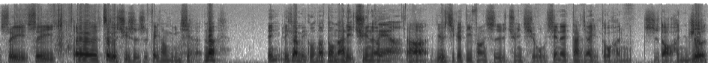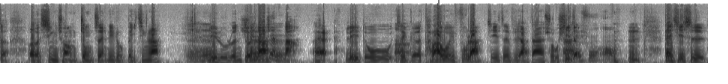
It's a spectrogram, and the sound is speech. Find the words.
所以所以呃这个趋势是非常明显的。那哎，离开美国，那到哪里去呢？对啊，啊，有几个地方是全球现在大家也都很知道很热的，呃，新创重镇，例如北京啦，嗯，例如伦敦啦，深圳吧，哎，例如这个特拉维夫啦，其实这比较大家熟悉的，哦，嗯，但其实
